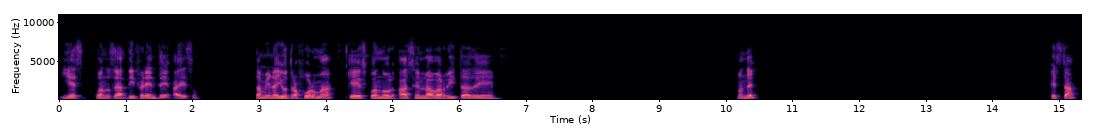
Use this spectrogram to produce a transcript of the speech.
y es cuando sea diferente a eso. También hay otra forma que es cuando hacen la barrita de... ¿Mande? ¿Esta?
